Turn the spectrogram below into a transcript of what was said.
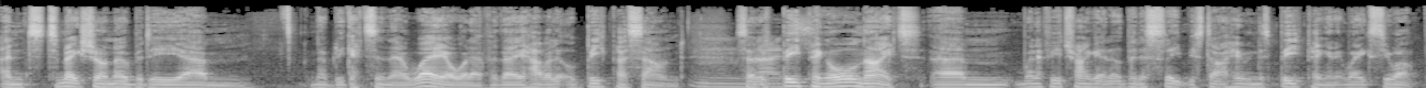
and to make sure nobody. Um, Nobody gets in their way or whatever. They have a little beeper sound, so nice. it's beeping all night. Um, whenever you try and get a little bit of sleep, you start hearing this beeping and it wakes you up.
